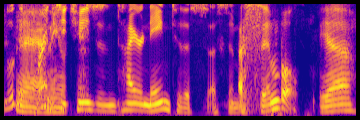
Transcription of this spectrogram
Look Yeah, at Prince. anyway. He changed his entire name to this uh, symbol. A symbol, yeah.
